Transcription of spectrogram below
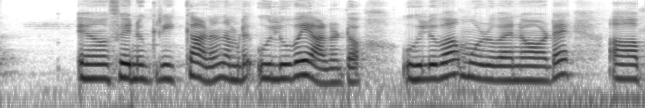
ഫെനുഗ്രീക്കാണ് നമ്മുടെ ഉലുവയാണ് കേട്ടോ ഉലുവ മുഴുവനോടെ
